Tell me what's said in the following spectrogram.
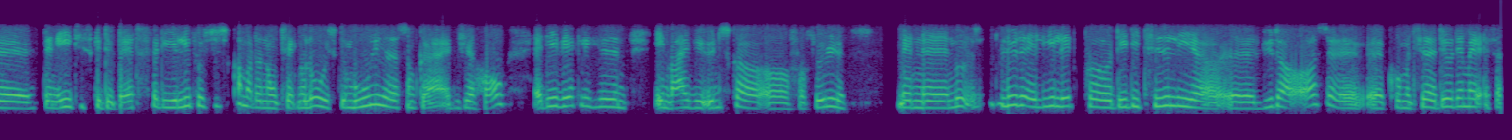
øh, den etiske debat, fordi lige pludselig så kommer der nogle teknologiske muligheder, som gør, at vi siger, hov, er det i virkeligheden en vej, vi ønsker at forfølge? Men øh, nu lytter jeg lige lidt på det, de tidligere øh, lyttere også øh, kommenterede. Det er jo det med, altså,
